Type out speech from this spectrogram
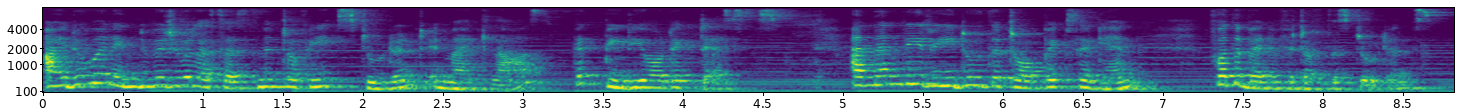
I do an individual assessment of each student in my class with periodic tests, and then we redo the topics again for the benefit of the students.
